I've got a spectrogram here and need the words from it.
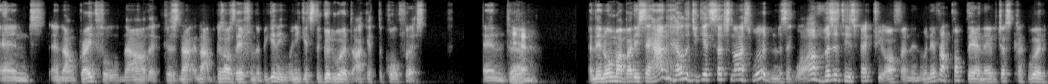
And and I'm grateful now that because not, not because I was there from the beginning. When he gets the good wood, I get the call first. And yeah. Um, and then all my buddies say, How the hell did you get such nice wood? And it's like, Well, I visit his factory often. And whenever I pop there and they've just cut wood,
